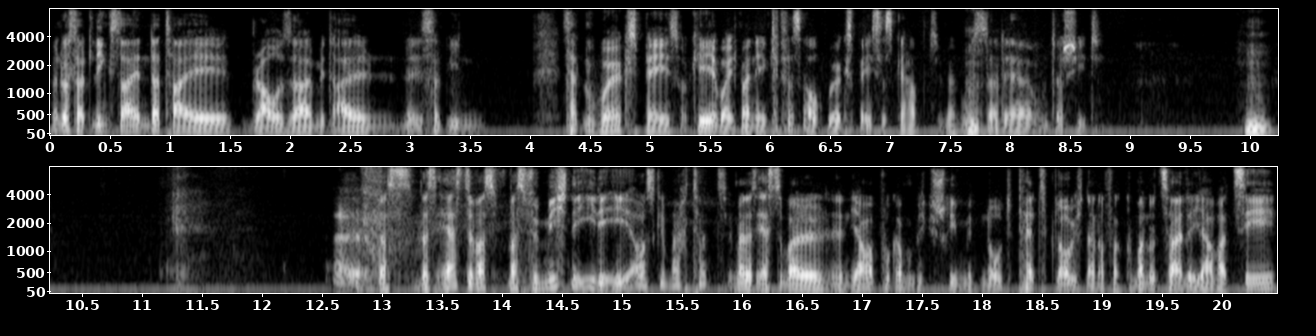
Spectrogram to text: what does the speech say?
wenn du hast halt links deinen Datei, Browser mit allen, ne, ist halt wie ein ist halt ein Workspace, okay, aber ich meine, Eclipse hat auch Workspaces gehabt. Wo ist da der Unterschied? Hm. Das, das erste, was, was für mich eine IDE ausgemacht hat, ich meine, das erste Mal ein Java-Programm habe ich geschrieben mit Notepad, glaube ich, dann auf der Kommandozeile Java C,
